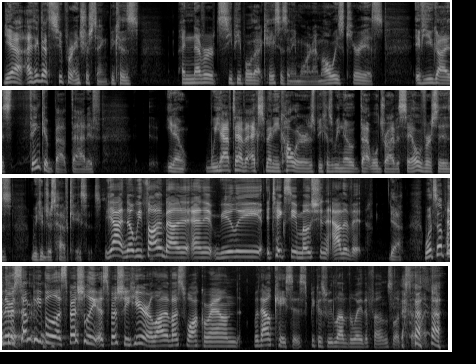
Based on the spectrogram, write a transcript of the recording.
Yeah, I think that's super interesting because I never see people without cases anymore. And I'm always curious if you guys think about that. If, you know, we have to have X many colors because we know that will drive a sale versus we could just have cases. Yeah, no, we thought about it and it really it takes the emotion out of it. Yeah. What's up with And there the, are some people, especially especially here, a lot of us walk around without cases because we love the way the phones look so much.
